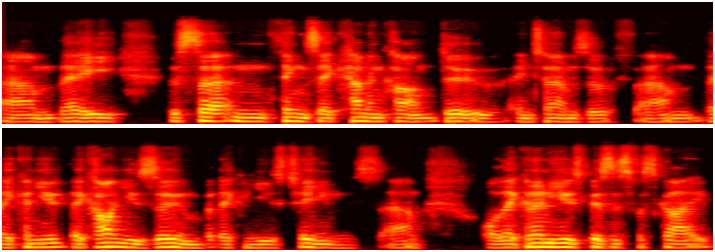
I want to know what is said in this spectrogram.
Um, they, there's certain things they can and can't do in terms of um, they can use, they can't use Zoom, but they can use Teams, um, or they can only use Business for Skype,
